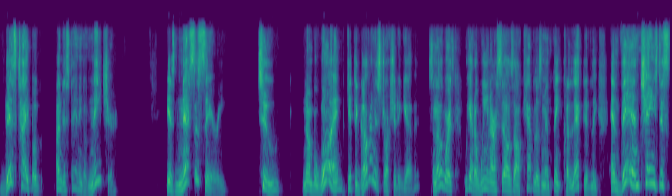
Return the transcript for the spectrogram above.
This type of understanding of nature is necessary to number one, get the governance structure together. So, in other words, we got to wean ourselves off capitalism and think collectively, and then change this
